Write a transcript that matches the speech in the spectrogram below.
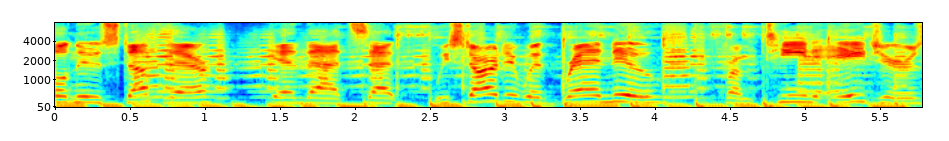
Cool new stuff there in that set. We started with Brand New from Teenagers.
